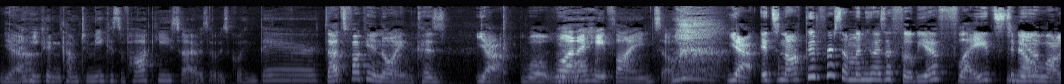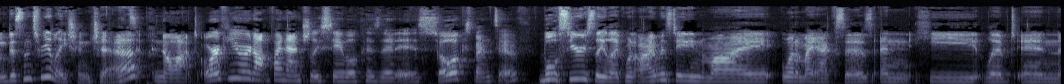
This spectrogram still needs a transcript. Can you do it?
Yeah. And he couldn't come to me because of hockey, so I was always going there. That's fucking annoying because yeah, well, we Well, and I hate flying, so. yeah, it's not good for someone who has a phobia of flights to be in a long distance relationship. It's not. Or if you are not financially stable because it is so expensive. Well, seriously, like when I was dating my one of my exes and he lived in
